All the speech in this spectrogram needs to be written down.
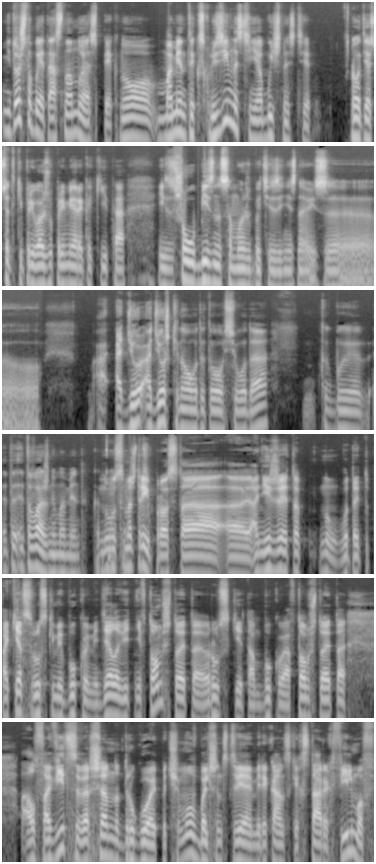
не то чтобы это основной аспект, но момент эксклюзивности, необычности, вот я все-таки привожу примеры какие-то из шоу-бизнеса, может быть, из, не знаю, из э, одежкиного вот этого всего, да, как бы это, это важный момент. ну, смотри, кажется. просто э, они же это, ну, вот этот пакет с русскими буквами. Дело ведь не в том, что это русские там буквы, а в том, что это алфавит совершенно другой. Почему в большинстве американских старых фильмов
